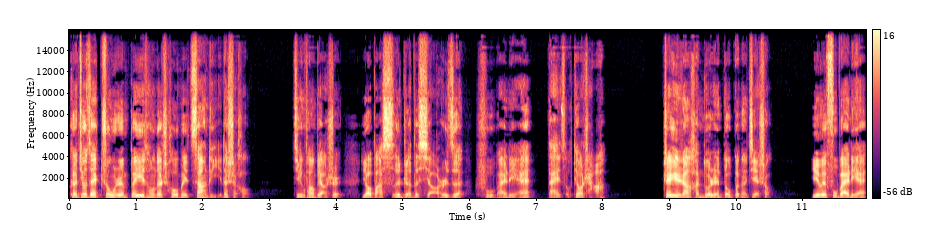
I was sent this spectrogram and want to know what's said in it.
可就在众人悲痛的筹备葬礼的时候，警方表示要把死者的小儿子傅白莲带走调查，这让很多人都不能接受，因为傅白莲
